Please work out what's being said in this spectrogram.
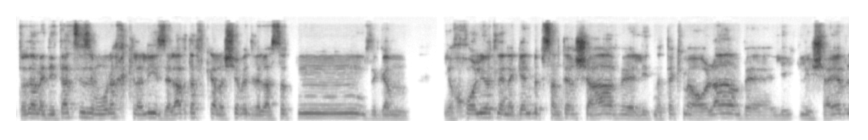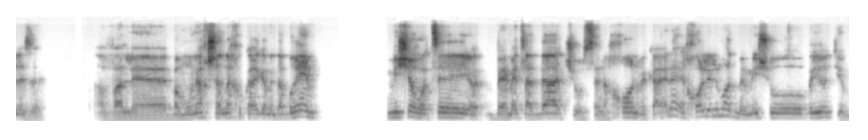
אתה יודע, מדיטציה זה מונח כללי, זה לאו דווקא לשבת ולעשות, זה גם יכול להיות לנגן בפסנתר שעה ולהתנתק מהעולם ולהישאב לזה, אבל אה, במונח שאנחנו כרגע מדברים, מי שרוצה באמת לדעת שהוא עושה נכון וכאלה, יכול ללמוד ממישהו ביוטיוב.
